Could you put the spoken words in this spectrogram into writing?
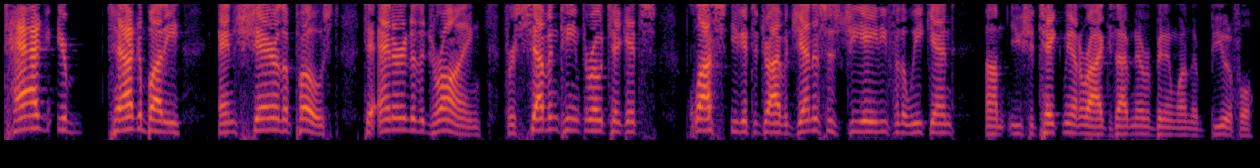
tag your tag a buddy, and share the post to enter into the drawing for 17th row tickets. Plus, you get to drive a Genesis G80 for the weekend. Um, you should take me on a ride because I've never been in one. They're beautiful.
